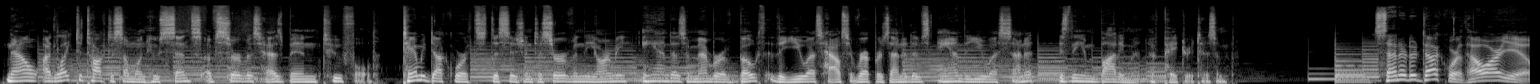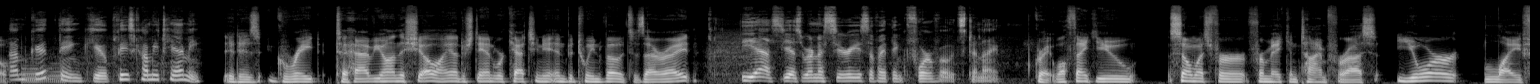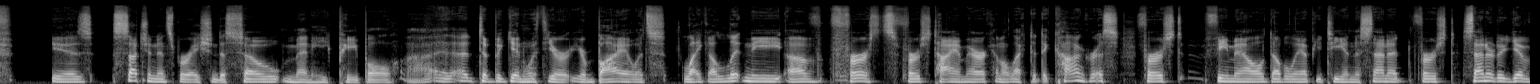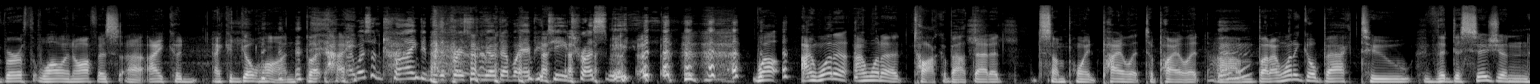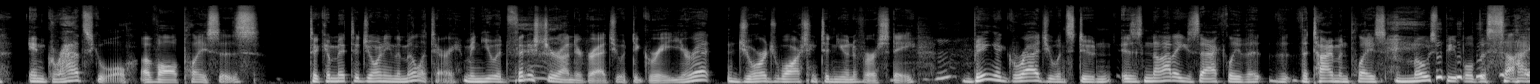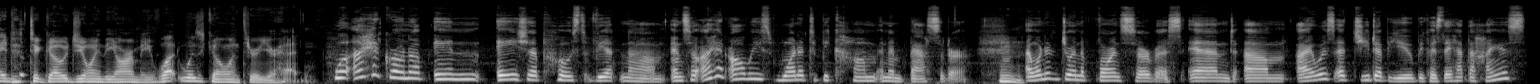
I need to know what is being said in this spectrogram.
Now, I'd like to talk to someone whose sense of service has been twofold. Tammy Duckworth's decision to serve in the Army and as a member of both the U.S. House of Representatives and the U.S. Senate is the embodiment of patriotism. Senator Duckworth, how are you? I'm good, thank you. Please call me Tammy. It is great to have you on the show. I understand we're catching you in between votes. Is that right? Yes, yes. We're in a series of, I think, four votes tonight. Great. Well, thank you so much for for making time for us. Your life is such an inspiration to so many people. Uh, to begin with your your bio, it's like a litany of firsts: first Thai American elected to Congress, first female double amputee in the Senate, first senator to give birth while in office. Uh, I could I could go on, but I, I wasn't trying to be the first female double amputee. Trust me. well, I want to I want to talk about that at some point, pilot to pilot. Um, mm-hmm. But I want to go back to the decision in grad school of all places to commit to joining the military. I mean, you had finished your undergraduate degree. You're at George Washington University. Mm-hmm. Being a graduate student is not exactly the, the, the time and place most people decide to go join the Army. What was going through your head? Well, I had grown up in Asia post Vietnam, and so I had always wanted to become an ambassador. Mm. I wanted to join the Foreign Service, and um, I was at GW because they had the highest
